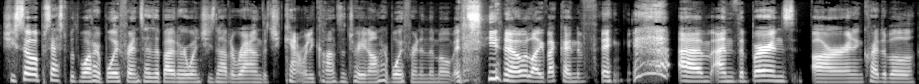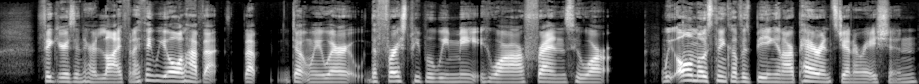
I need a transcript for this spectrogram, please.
she's so obsessed with what her boyfriend says about her when she's not around that she can't really concentrate on her boyfriend in the moment, you know, like that kind of thing. Um, and the Byrnes are an incredible figures in her life. And I think we all have that, that, don't we, where the first people we meet who are our friends, who are, we almost think of as being in our parents' generation,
